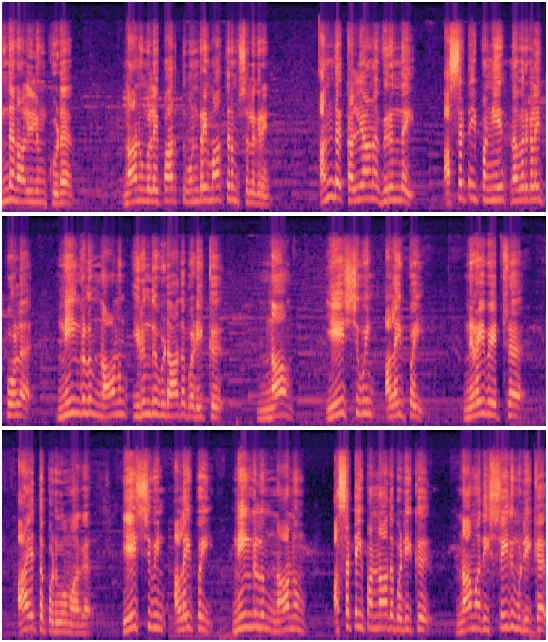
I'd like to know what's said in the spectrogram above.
இந்த நாளிலும் கூட நான் உங்களை பார்த்து ஒன்றை மாத்திரம் சொல்லுகிறேன். அந்த கல்யாண விருந்தை அசட்டை பண்ணினவர்களைப் போல நீங்களும் நானும் இருந்து விடாதபடிக்கு நாம் இயேசுவின் அழைப்பை நிறைவேற்ற ஆயத்தப்படுவோமாக. இயேசுவின் அழைப்பை நீங்களும் நானும் அசட்டை பண்ணாதபடிக்கு நாம் அதை செய்து முடிக்க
